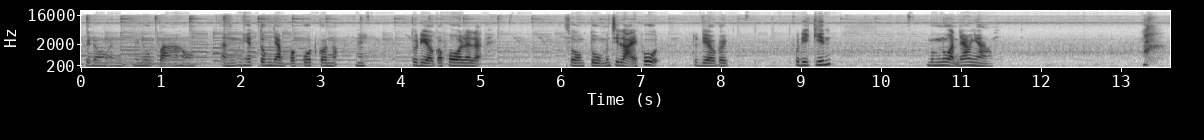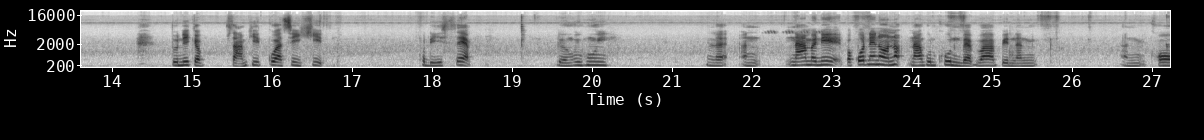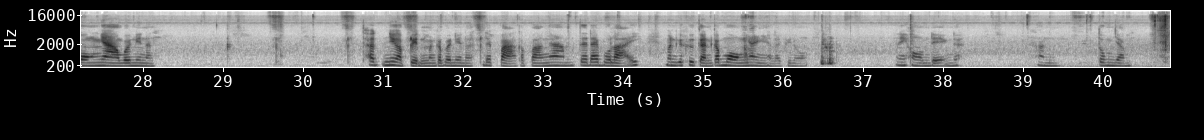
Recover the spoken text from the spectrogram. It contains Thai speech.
พี่น้องอันเมนูปลาเฮาอันเฮ็ดต้มยำปลากดก่อนเนาะนี่ตัวเดียวก็พอแล้วแหละสองตูมันสิหลายโพดตัวเดียวก็พอดีกินมึงนวดยาวๆตัวนี้กับสามขีดกว่าสี่ขีด พอดีแซ่บเหลืองอุ้ยหุยนี่แหละอันน้ำใบนี้ปรากฏแน่นอนเนาะน้ำคุ้นๆแบบว่าเป็นอันอันคลองยาวไว้นี่นั่น ถ้าเหยื่อเป็นมันก็เป็นเนี่ยนะได้ปลากับปลางาม แต่ได้โบหลาย มันก็คือกันกับมองง่ายอะไรพี่น้องอันนี้หอมแดงเด้อหั่นต้มยำ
